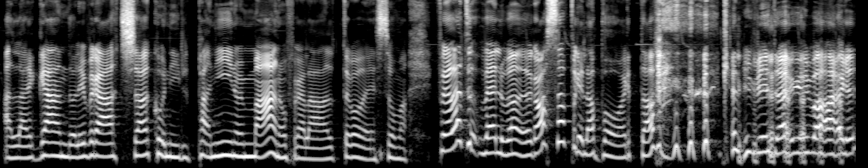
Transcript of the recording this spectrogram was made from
allargando le braccia con il panino in mano, fra l'altro. e insomma, fra l'altro, bello, Ross apre la porta che li vede arrivare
